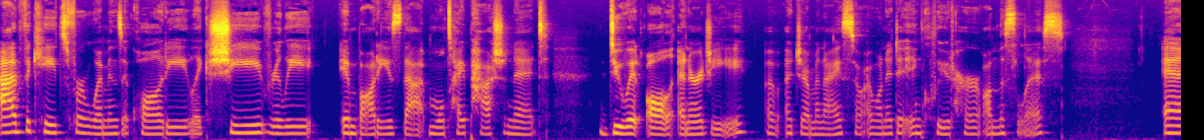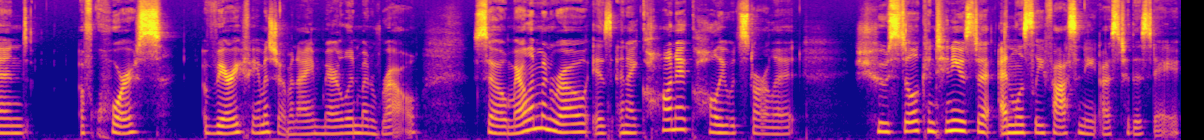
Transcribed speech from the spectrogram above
advocates for women's equality. Like she really embodies that multi passionate, do it all energy of a Gemini. So I wanted to include her on this list. And of course, a very famous Gemini, Marilyn Monroe. So, Marilyn Monroe is an iconic Hollywood starlet who still continues to endlessly fascinate us to this day.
